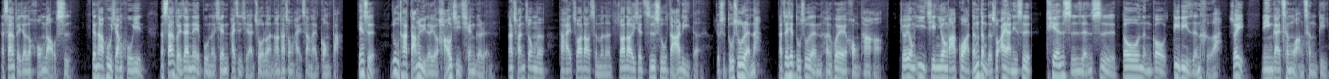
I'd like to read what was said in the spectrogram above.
那山匪叫做洪老四，跟他互相呼应。那山匪在内部呢，先开始起来作乱，然后他从海上来攻打，因此。入他党羽的有好几千个人，那船中呢，他还抓到什么呢？抓到一些知书达理的，就是读书人呐、啊。那这些读书人很会哄他哈，就用易经、用八卦等等的说：“哎呀，你是天时人事都能够地利人和啊，所以你应该称王称帝，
